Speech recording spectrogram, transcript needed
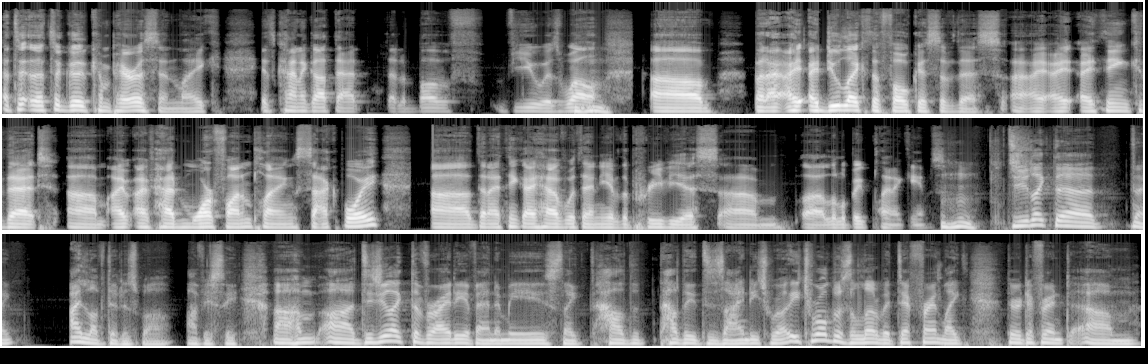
that's a, that's a good comparison. Like it's kind of got that that above view as well. Mhm. Um, but I, I- do like the focus of this. I, I, I think that um, I, I've had more fun playing Sackboy uh, than I think I have with any of the previous um, uh, Little Big Planet games. Mhm. Did you like the like? I loved it as well, obviously. Um, uh, did you like the variety of enemies, like how the how they designed each world? Each world was a little bit different. Like there are different um,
